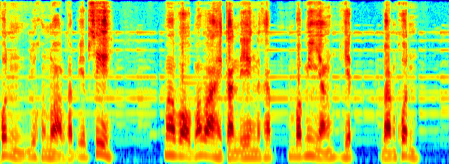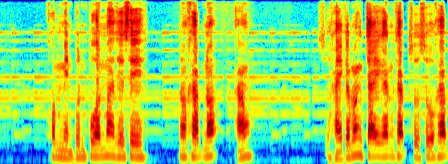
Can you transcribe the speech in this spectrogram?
คนอยู่ข้างนอกครับ FC มาเว้ามาว่าให้กันเองนะครับบ่มีหยังเฮ็ดบางคน คอมเมนต์ปนๆมาซื่อๆ เนาะครับเนาะเอาให้กำลังใจกันครับสู้ๆครับ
